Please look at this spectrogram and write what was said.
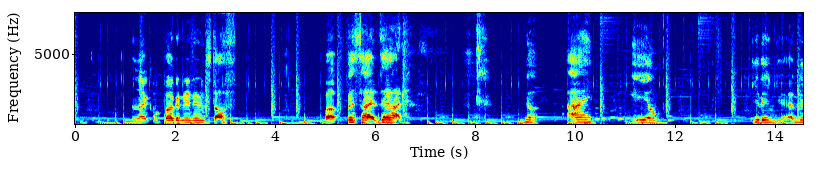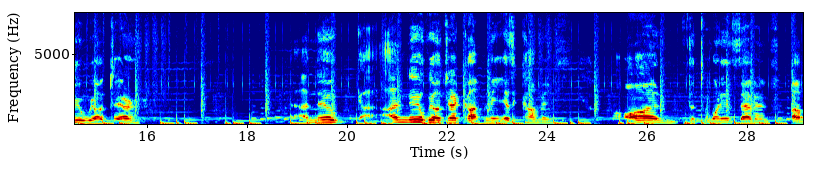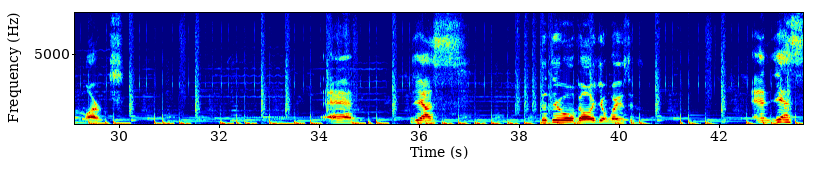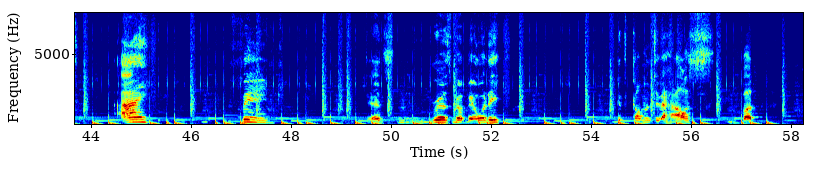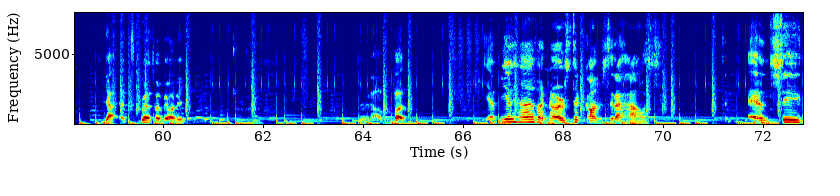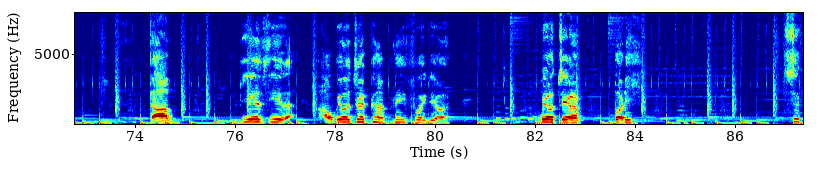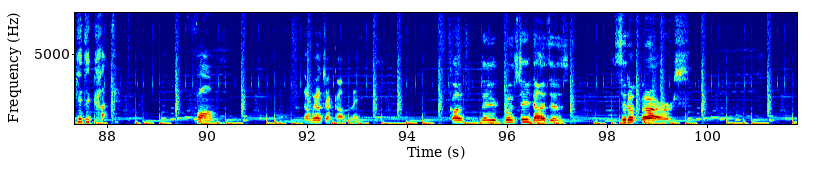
like it and stuff. But besides that, no, I am getting a new wheelchair. A new a new wheelchair company is coming on the 27th of March. And yes, the dual valuation. And yes, I think it's responsibility it's coming to the house, but yeah, it's responsibility. If you have a nurse that comes to the house and she um, gives you a wheelchair company for your wheelchair buddy should get a cut from the wheelchair company. Because they, what she does is she refers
